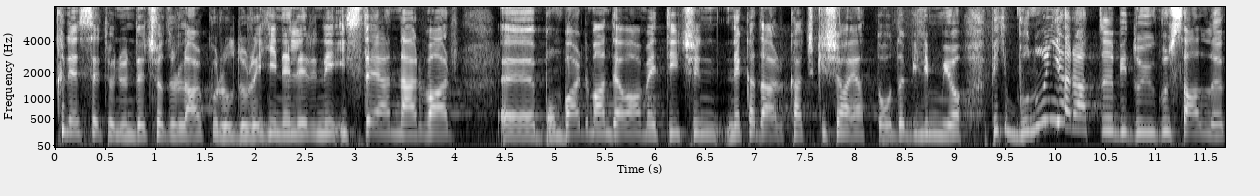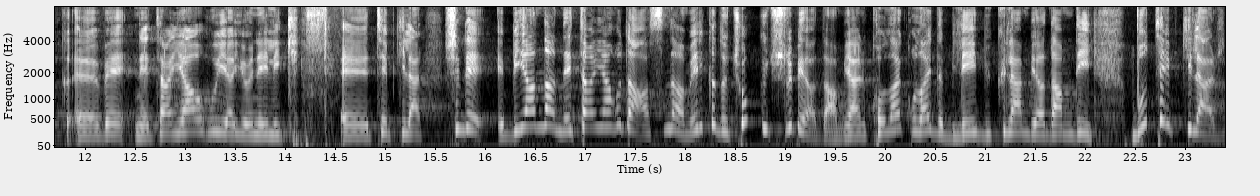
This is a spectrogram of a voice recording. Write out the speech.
Knesset önünde çadırlar kuruldu, rehinelerini isteyenler var e, bombardıman devam ettiği için ne kadar kaç kişi hayatta o da bilinmiyor. Peki bunun yarattığı bir duygusallık e, ve Netanyahu'ya yönelik e, tepkiler. Şimdi e, bir yandan Netanyahu da aslında Amerika'da çok güçlü bir adam. Yani kolay kolay da bileği bükülen bir adam değil. Bu tepkiler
